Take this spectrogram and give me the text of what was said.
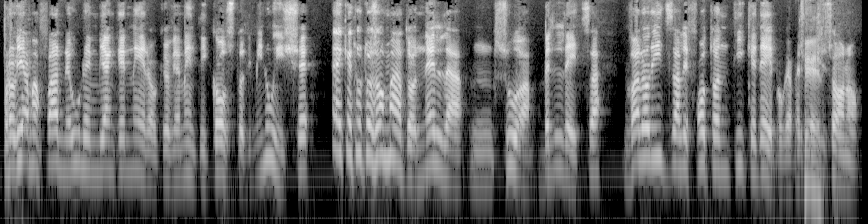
proviamo a farne uno in bianco e nero che ovviamente il costo diminuisce e che tutto sommato nella mh, sua bellezza valorizza le foto antiche d'epoca perché certo. ci sono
